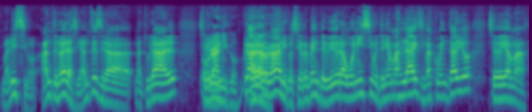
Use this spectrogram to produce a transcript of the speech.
Malísimo. Antes no era así. Antes era natural. Orgánico, veía- Claro, era orgánico. Si de repente el video era buenísimo y tenía más likes y más comentarios, se veía más.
